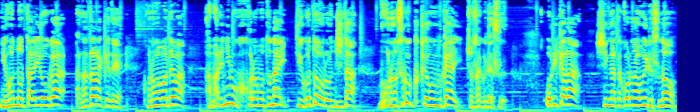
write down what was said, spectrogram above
日本の対応が穴だらけでこのままではあまりにも心もとないということを論じたものすごく興味深い著作です。折から新型コロナウイルスの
